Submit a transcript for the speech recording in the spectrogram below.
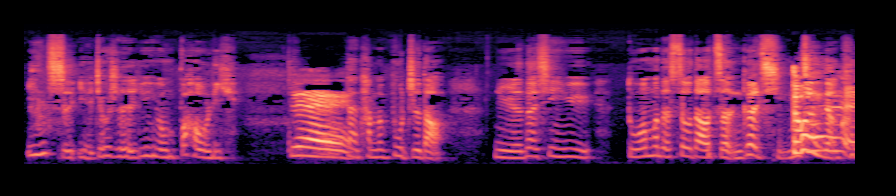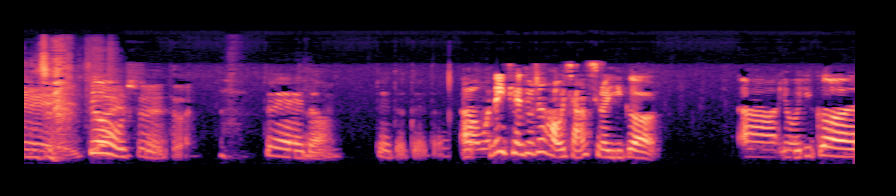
因此也就是运用暴力。对。但他们不知道，女人的性欲多么的受到整个情境的控制。就是对。对的，对的，对的。呃，我那天就正好我想起了一个，呃，有一个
